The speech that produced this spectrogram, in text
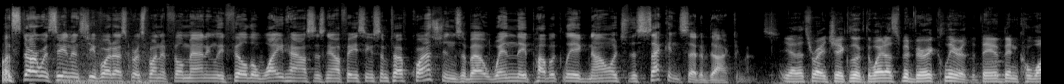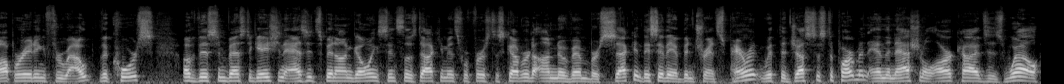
Let's start with CNN's chief White House correspondent Phil Mattingly. Phil, the White House is now facing some tough questions about when they publicly acknowledge the second set of documents. Yeah, that's right, Jake. Look, the White House has been very clear that they have been cooperating throughout the course of this investigation as it's been ongoing since those documents were first discovered on November 2nd. They say they have been transparent with the Justice Department and the National Archives as well.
